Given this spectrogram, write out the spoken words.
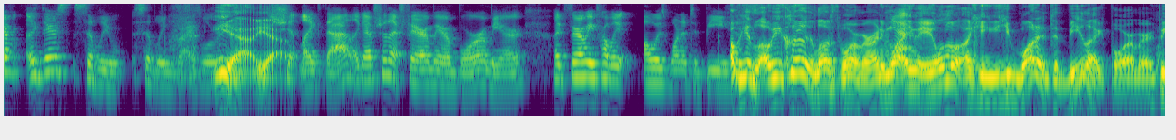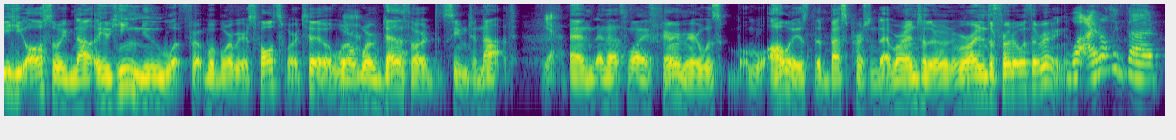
Ev- like there's sibling sibling rivalries, Yeah, yeah. shit like that. Like I'm sure that Faramir and Boromir, like Faramir probably always wanted to be. Oh, he his- oh he clearly loved Boromir, and he, Yeah. he, he almost like he, he wanted to be like Boromir, but he also acknowledged he knew what what Boromir's faults were too, where Yeah. where Denethor seemed to not. yeah. And and that's why Faramir was always the best person to run into the run into Frodo with the ring. Well, I don't think that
